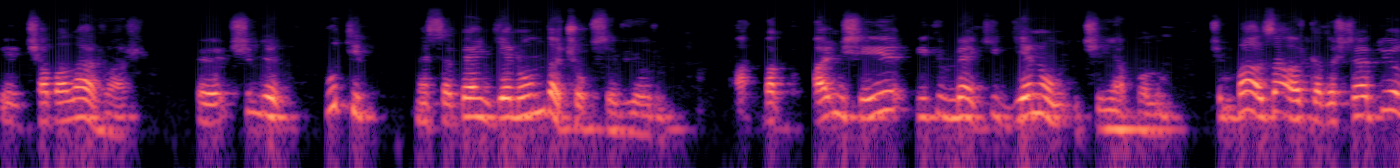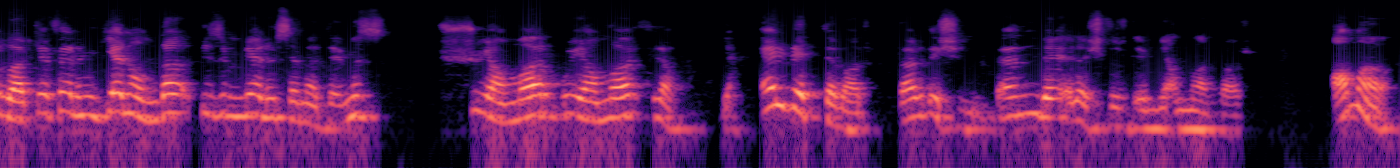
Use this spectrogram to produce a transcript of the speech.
e, çabalar var. E, şimdi bu tip mesela ben Genon'u da çok seviyorum. Bak aynı şeyi bir gün belki Genon için yapalım. Şimdi bazı arkadaşlar diyorlar ki efendim Genon'da bizim benimsemediğimiz şu yan var, bu yan var filan. Ya elbette var kardeşim. Ben de eleştirdiğim yanlar var. Ama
